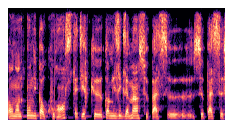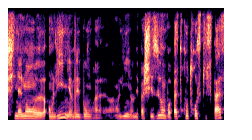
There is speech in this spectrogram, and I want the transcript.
On n'est pas au courant, c'est-à-dire que comme les examens se passent, euh, se passent finalement euh, en ligne, mais bon, euh, en ligne, on n'est pas chez eux, on voit pas trop trop ce qui se passe.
